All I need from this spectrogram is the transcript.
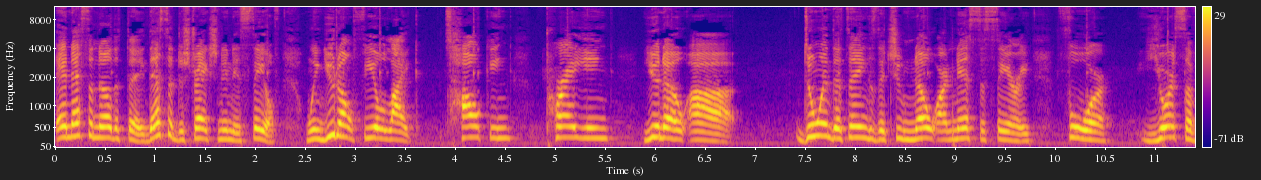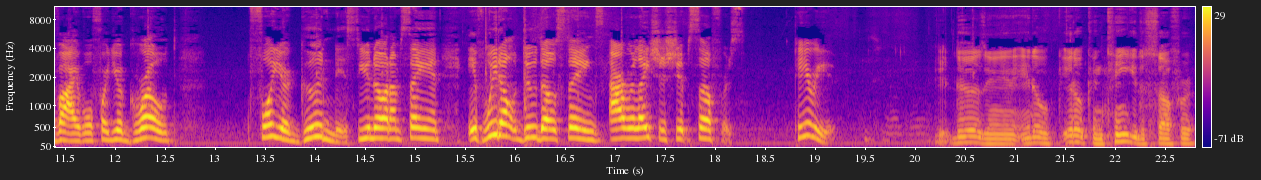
and that's another thing. That's a distraction in itself. When you don't feel like talking, praying, you know, uh, doing the things that you know are necessary for your survival, for your growth, for your goodness. You know what I'm saying? If we don't do those things, our relationship suffers. Period. It does, and it'll it'll continue to suffer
